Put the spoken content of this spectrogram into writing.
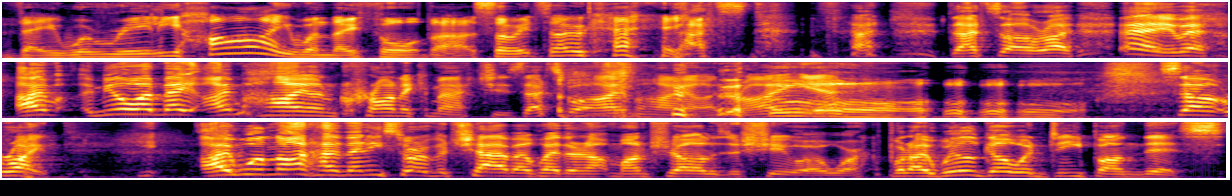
they were really high when they thought that, so it's okay. That's that, that's all right. Hey, man, I'm you know what, mate? I'm high on chronic matches. That's what I'm high on, right? Yeah. So, right. I will not have any sort of a chat about whether or not Montreal is a shoot or work, but I will go in deep on this.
